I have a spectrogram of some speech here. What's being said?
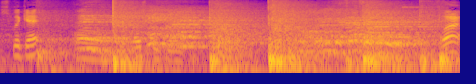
Split cat. Cat. What?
